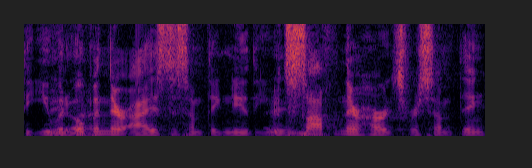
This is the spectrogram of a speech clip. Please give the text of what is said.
that you would open their eyes to something new, that you would soften their hearts for something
